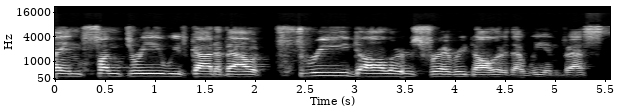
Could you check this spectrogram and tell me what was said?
In Fund 3, we've got about $3 for every dollar that we invest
